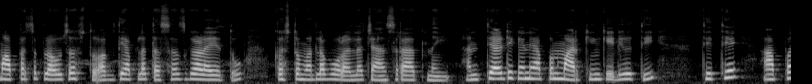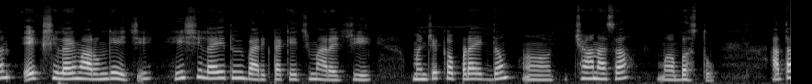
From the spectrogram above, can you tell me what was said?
मापाचा ब्लाऊज असतो अगदी आपला तसाच गळा येतो. कस्टमरला बोलायला चान्स राहत नाही. आणि त्या ठिकाणी आपण मार्किंग केली होती. तिथे आपण एक शिलाई मारून घ्यायची. ही शिलाई तुम्ही बारीक टाकायची मारायची. आहे म्हणजे कपडा एकदम छान असा बसतो. आता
